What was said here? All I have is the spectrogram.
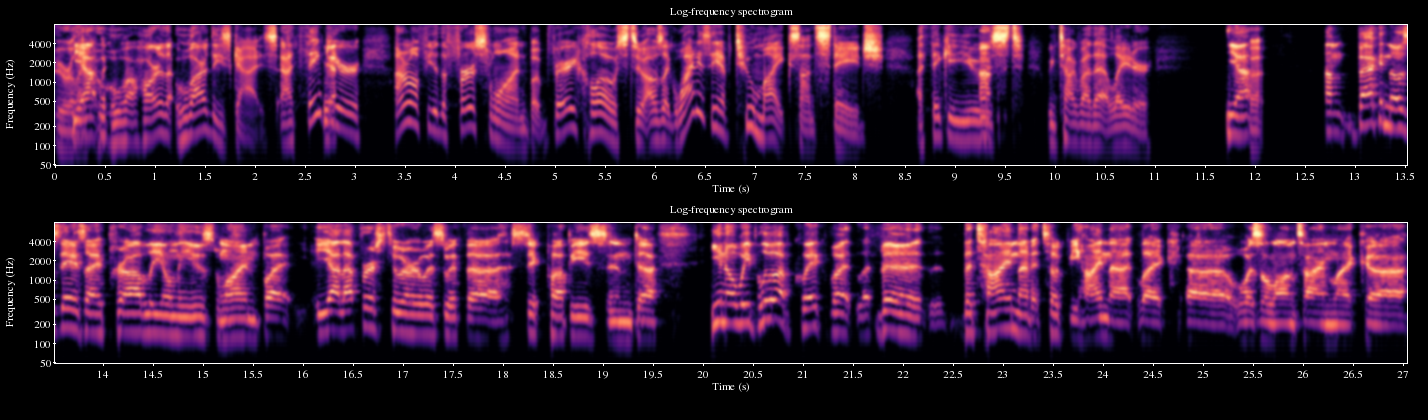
We were Yeah. like, who are, who are the- who are these guys? And I think Yeah. you're, I don't know if you're the first one, but very close to. I was like, why does he have two mics on stage? I think he used. we can talk about that later. yeah. But- um, back in those days, I probably only used one, but yeah, that first tour was with uh, Sick Puppies, and uh, you know, we blew up quick, but the the time that it took behind that, like, uh, was a long time. Like, uh,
